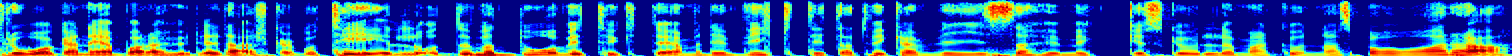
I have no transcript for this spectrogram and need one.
Frågan är bara hur det där ska gå till och det var mm. då vi tyckte att ja, det är viktigt att vi kan visa hur mycket skulle man kunna spara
